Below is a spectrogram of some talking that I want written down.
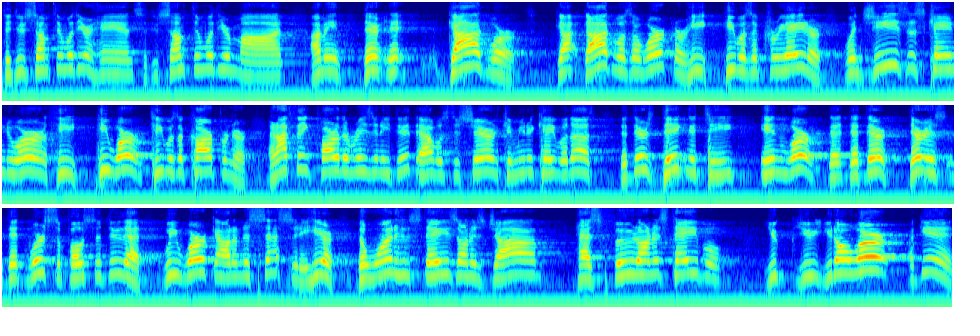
to do something with your hands, to do something with your mind. I mean, there, God worked. God, God, was a worker. He, he was a creator. When Jesus came to earth, he, he worked. He was a carpenter. And I think part of the reason he did that was to share and communicate with us that there's dignity in work, that, that, there, there is, that we're supposed to do that. We work out of necessity. Here, the one who stays on his job has food on his table. You, you, you don't work. Again,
